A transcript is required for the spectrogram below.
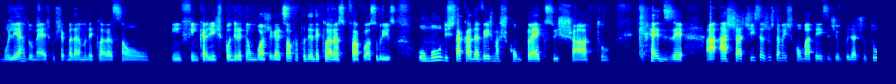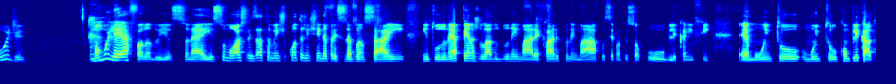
mulher do médico chegou a dar uma declaração enfim, que a gente poderia ter um bosta de só para poder declarar, falar sobre isso. O mundo está cada vez mais complexo e chato. Quer dizer, a, a chatice é justamente combater esse tipo de atitude. Uma é. mulher falando isso, né? Isso mostra exatamente o quanto a gente ainda precisa avançar em, em tudo, não é apenas do lado do Neymar. É claro que o Neymar, por ser uma pessoa pública, enfim, é muito, muito complicado.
